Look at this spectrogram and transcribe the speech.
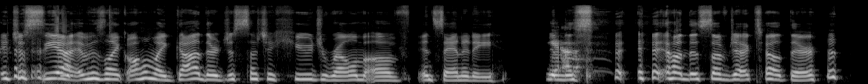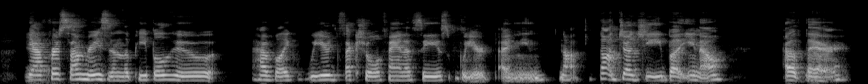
it just yeah it was like oh my god they're just such a huge realm of insanity in Yeah. this on this subject out there Yeah, for some reason, the people who have like weird sexual fantasies, weird, I mean, not not judgy, but you know, out there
